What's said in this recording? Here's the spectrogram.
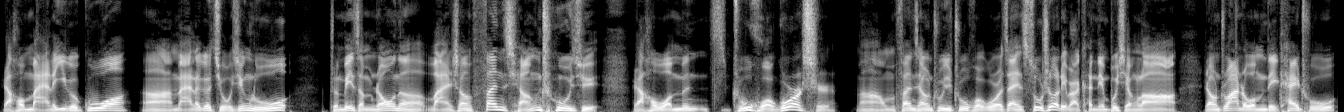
然后买了一个锅啊，买了个酒精炉。准备怎么着呢？晚上翻墙出去，然后我们煮火锅吃啊！我们翻墙出去煮火锅，在宿舍里边肯定不行了啊！让抓着我们得开除。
